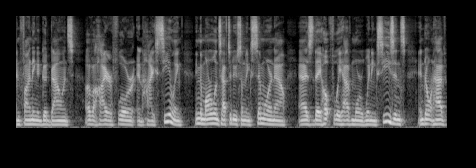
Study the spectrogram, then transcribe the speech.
and finding a good balance of a higher floor and high ceiling. I think the Marlins have to do something similar now as they hopefully have more winning seasons and don't have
